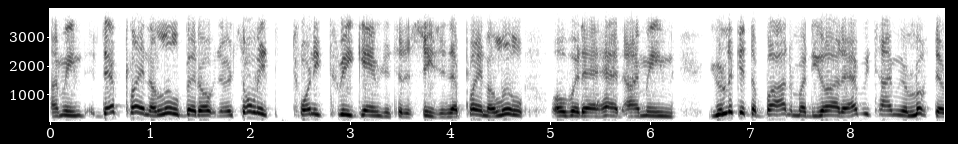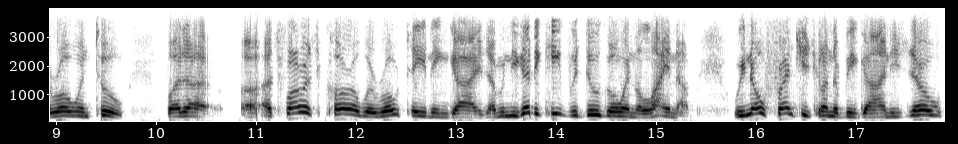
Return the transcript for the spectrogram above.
I mean, they're playing a little bit. Over, it's only 23 games into the season. They're playing a little over their head. I mean, you look at the bottom of the order. Every time you look, they're 0 and 2. But uh, uh, as far as Cora, we're rotating guys. I mean, you got to keep Verdugo in the lineup. We know Frenchie's going to be gone. He's no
